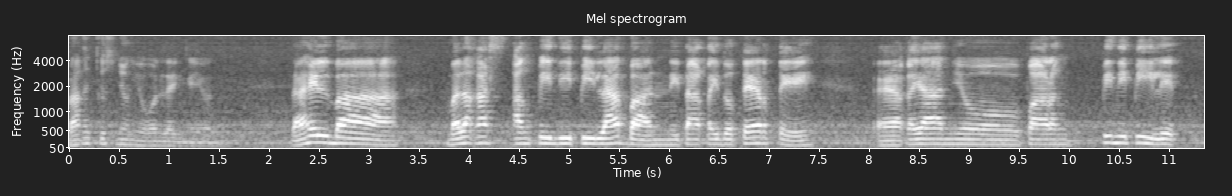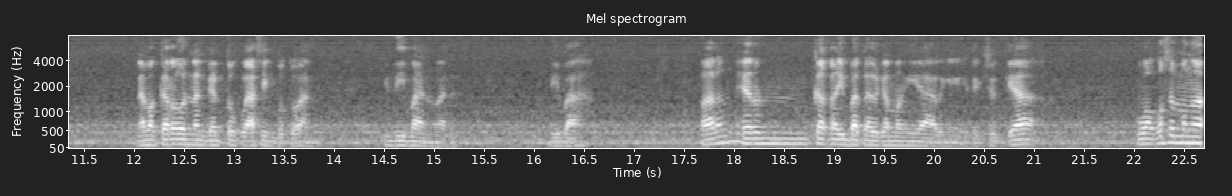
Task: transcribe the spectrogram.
Bakit gusto nyo i-online ngayon? Dahil ba malakas ang PDP laban ni Tatay Duterte, eh, kaya nyo parang pinipilit na magkaroon ng gantong klaseng botohan. Hindi manual. Di ba? Parang meron kakaiba talaga mangyayaring eleksyon. Kaya kung ako sa mga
